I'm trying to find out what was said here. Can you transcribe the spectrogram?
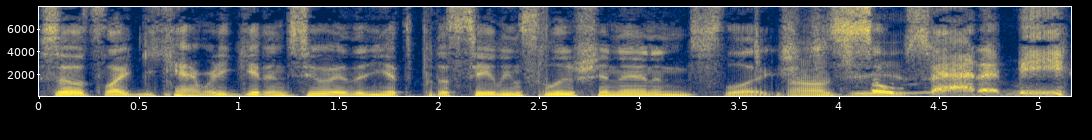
so it's like you can't really get into it. Then you have to put a saline solution in, and it's like she's Oh, just so geez. mad at me.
